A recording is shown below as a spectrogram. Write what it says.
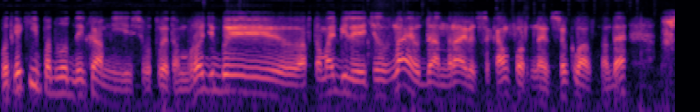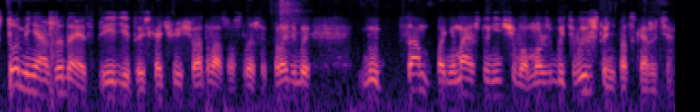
Вот какие подводные камни есть вот в этом? Вроде бы автомобили эти знаю, да, нравится, комфортно, это все классно, да? Что меня ожидает впереди? То есть хочу еще от вас услышать. Вроде бы, ну, сам понимаю, что ничего. Может быть, вы что-нибудь подскажете?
